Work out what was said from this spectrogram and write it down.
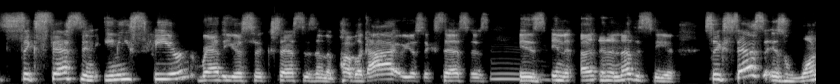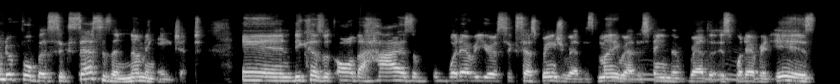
Success in any sphere, rather your success is in the public eye or your success is, mm. is in, uh, in another sphere. Success is wonderful, but success is a numbing agent. And because with all the highs of whatever your success brings you, whether it's money, rather it's fame, rather it's mm. whatever it is,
